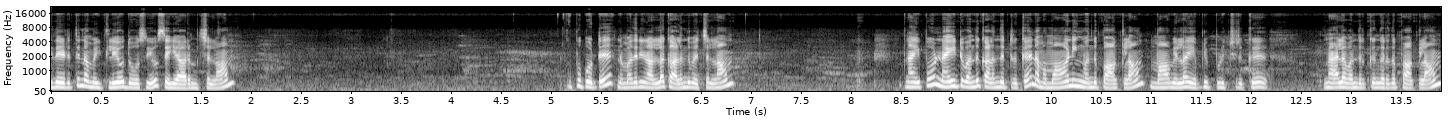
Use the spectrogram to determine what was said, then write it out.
இதை எடுத்து நம்ம இட்லியோ தோசையோ செய்ய ஆரம்பிச்சிடலாம். உப்பு போட்டு இந்த மாதிரி நல்லா கலந்து வச்சிடலாம். நான் இப்போது நைட்டு வந்து கலந்துட்டுருக்கேன் நம்ம மார்னிங் வந்து பார்க்கலாம். மாவெல்லாம் எப்படி புளிச்சிருக்கு மேலே வந்திருக்குங்கிறத பார்க்கலாம்.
